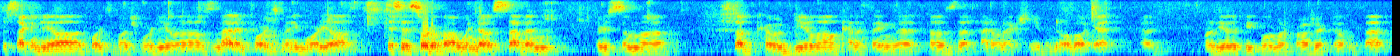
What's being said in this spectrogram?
the second DLL imports a bunch more DLLs, and that imports many more DLLs. This is sort of a Windows 7. There's some uh, subcode DLL kind of thing that does that I don't actually even know about yet. Uh, one of the other people on my project dealt with that.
